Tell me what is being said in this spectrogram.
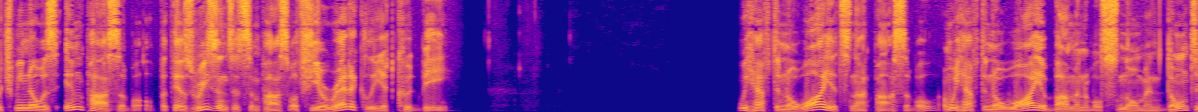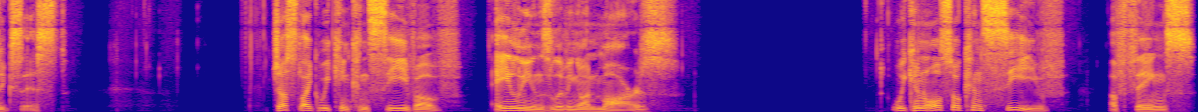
which we know is impossible, but there's reasons it's impossible. Theoretically, it could be. We have to know why it's not possible, and we have to know why abominable snowmen don't exist. Just like we can conceive of aliens living on Mars, we can also conceive of things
